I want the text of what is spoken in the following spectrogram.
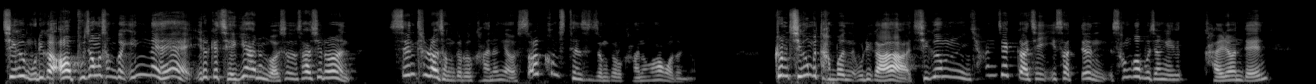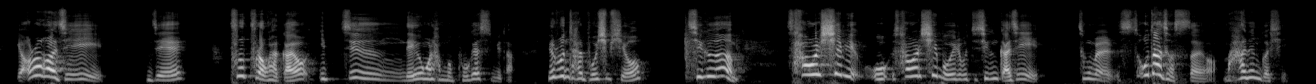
지금 우리가 아 부정선거 있네 이렇게 제기하는 것은 사실은 센틀러 정도로 가능해요. 썰컴스텐스 정도로 가능하거든요. 그럼 지금부터 한번 우리가 지금 현재까지 있었던 선거 부정에 관련된 여러 가지 이제 프루프라고 할까요? 입증 내용을 한번 보겠습니다. 여러분 잘 보십시오. 지금 4월 12, 4월 15일부터 지금까지 정말 쏟아졌어요. 많은 것이.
